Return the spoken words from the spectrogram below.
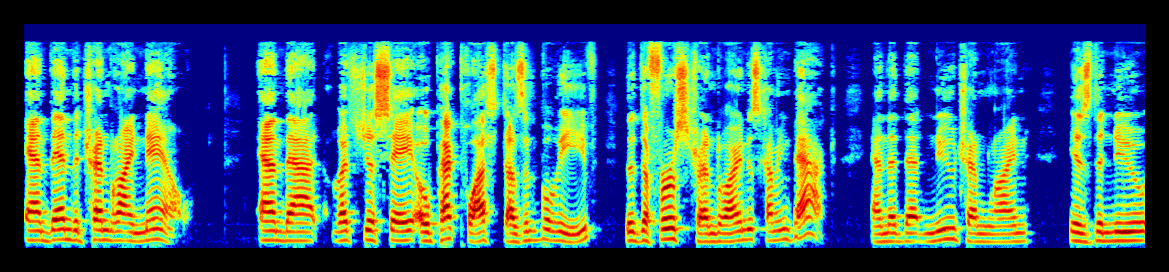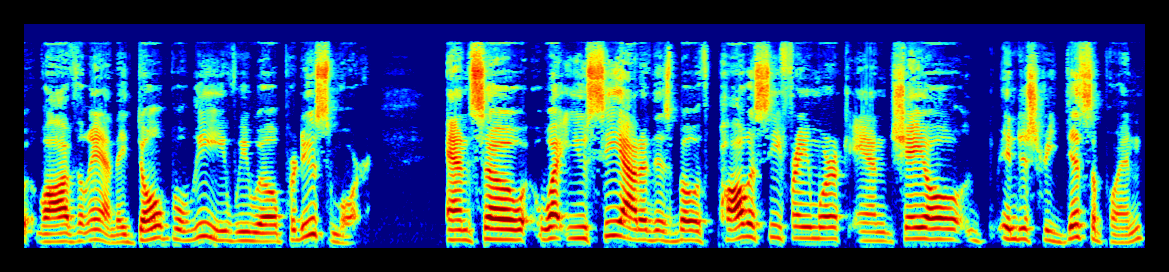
and then the trend line now. And that let's just say OPEC Plus doesn't believe that the first trend line is coming back, and that that new trend line is the new law of the land. They don't believe we will produce more. And so, what you see out of this both policy framework and shale industry discipline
